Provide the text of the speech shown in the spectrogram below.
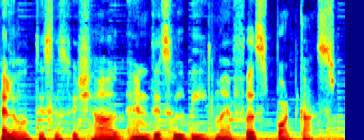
Hello, this is Vishal, and this will be my first podcast.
